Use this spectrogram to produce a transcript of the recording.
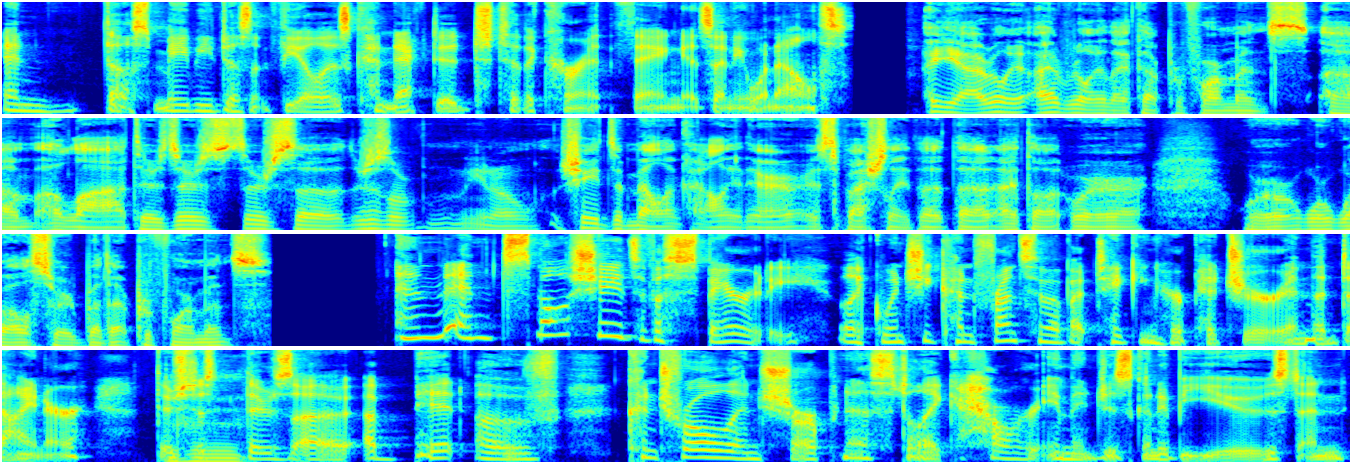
and thus maybe doesn't feel as connected to the current thing as anyone else. Yeah, I really, I really like that performance um, a lot. There's, there's, there's a, there's a, you know, shades of melancholy there, especially that that I thought were were were well served by that performance and small shades of asperity like when she confronts him about taking her picture in the diner there's mm-hmm. just there's a, a bit of control and sharpness to like how her image is going to be used and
